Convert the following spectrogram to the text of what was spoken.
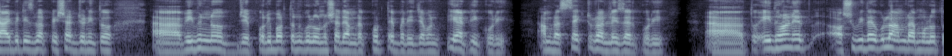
ডায়াবেটিস বা প্রেশারজনিত বিভিন্ন যে পরিবর্তনগুলো অনুসারে আমরা করতে পারি, যেমন পিআরপি করি, আমরা সেক্টরাল লেজার করি তো এই ধরনের অসুবিধাগুলো আমরা মূলত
